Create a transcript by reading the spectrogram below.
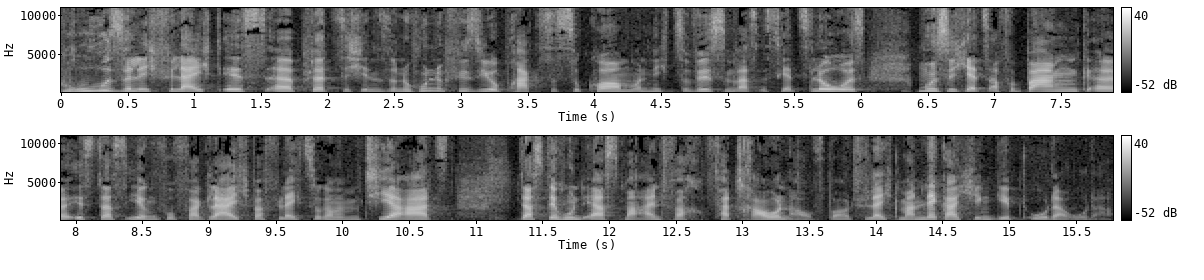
gruselig vielleicht ist, äh, plötzlich in so eine Hundephysiopraxis zu kommen und nicht zu wissen, was ist jetzt los, muss ich jetzt auf eine Bank, äh, ist das irgendwo vergleichbar, vielleicht sogar mit dem Tierarzt, dass der Hund erstmal einfach Vertrauen aufbaut, vielleicht mal ein Leckerchen gibt oder oder.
